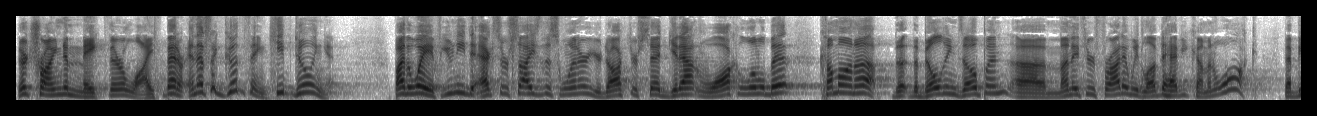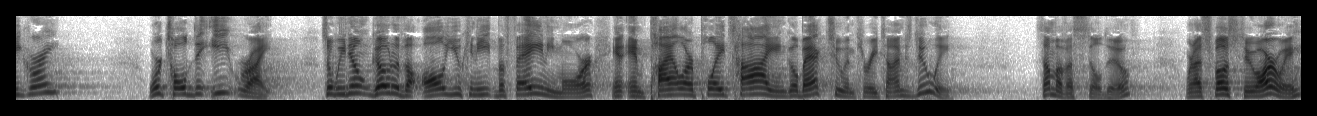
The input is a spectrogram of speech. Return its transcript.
They're trying to make their life better. And that's a good thing. Keep doing it. By the way, if you need to exercise this winter, your doctor said get out and walk a little bit, come on up. The, the building's open uh, Monday through Friday. We'd love to have you come and walk. That'd be great. We're told to eat right. So we don't go to the all you can eat buffet anymore and, and pile our plates high and go back two and three times, do we? Some of us still do. We're not supposed to, are we?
